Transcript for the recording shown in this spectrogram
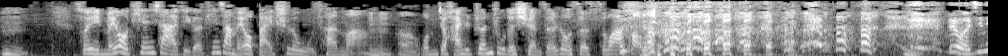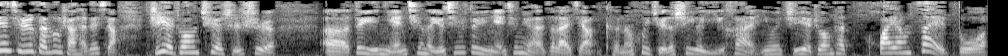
嗯，所以没有天下这个天下没有白吃的午餐嘛，嗯。嗯，我们就还是专注的选择肉色丝袜好了。对，我今天其实，在路上还在想，职业装确实是。呃，对于年轻的，尤其是对于年轻女孩子来讲，可能会觉得是一个遗憾，因为职业装它花样再多，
